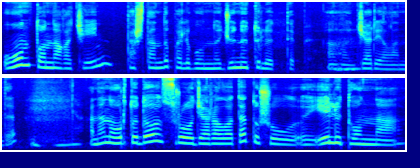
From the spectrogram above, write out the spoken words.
он тоннага чейин таштанды полигонуна жөнөтүлөт деп жарыяланды. Анан ортодо суроо жаралып атат ушул э, элүү тонна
